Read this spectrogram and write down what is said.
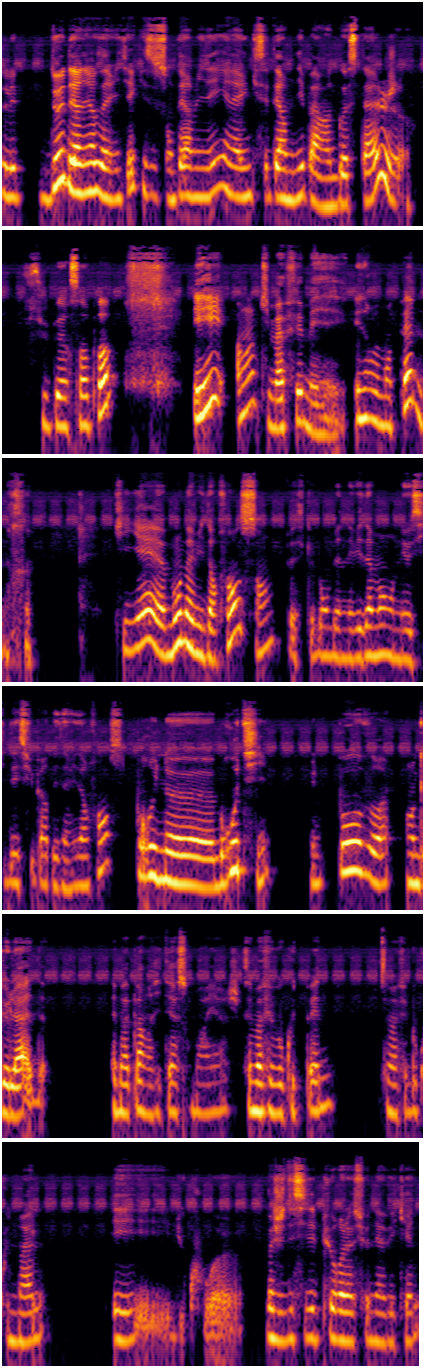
les deux dernières amitiés qui se sont terminées, il y en a une qui s'est terminée par un ghostage, super sympa, et un qui m'a fait mais, énormément de peine, qui est mon ami d'enfance, hein, parce que bon, bien évidemment, on est aussi déçus par des amis d'enfance, pour une euh, broutie, une pauvre engueulade m'a pas invité à son mariage. Ça m'a fait beaucoup de peine, ça m'a fait beaucoup de mal. Et du coup, euh, bah, j'ai décidé de plus relationner avec elle.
